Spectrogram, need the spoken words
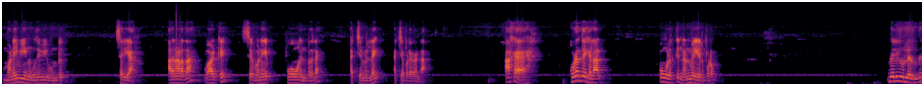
மனைவியின் உதவி உண்டு. சரியா? அதனால தான் வாழ்க்கை செவ்வனே போகும் என்பதில் அச்சமில்லை அச்சப்பட வேண்டாம். ஆக குழந்தைகளால் உங்களுக்கு நன்மை ஏற்படும். வெளியூர்லேருந்து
